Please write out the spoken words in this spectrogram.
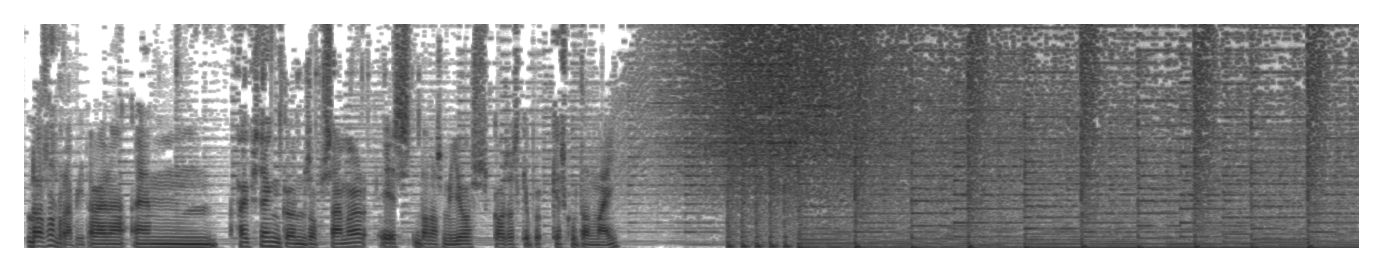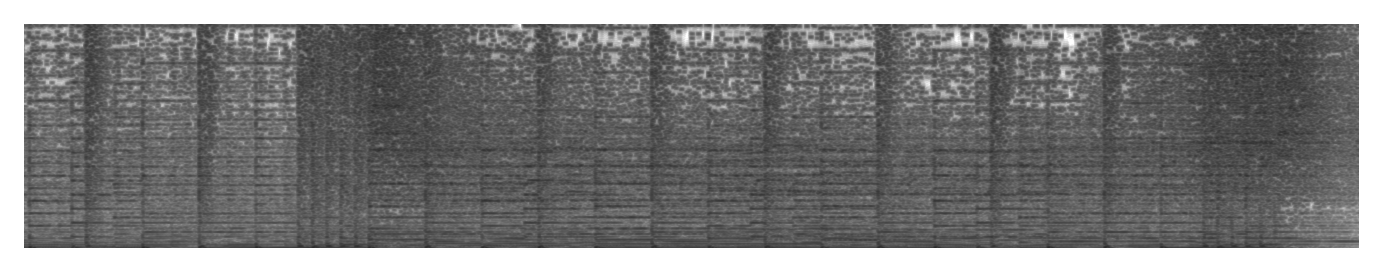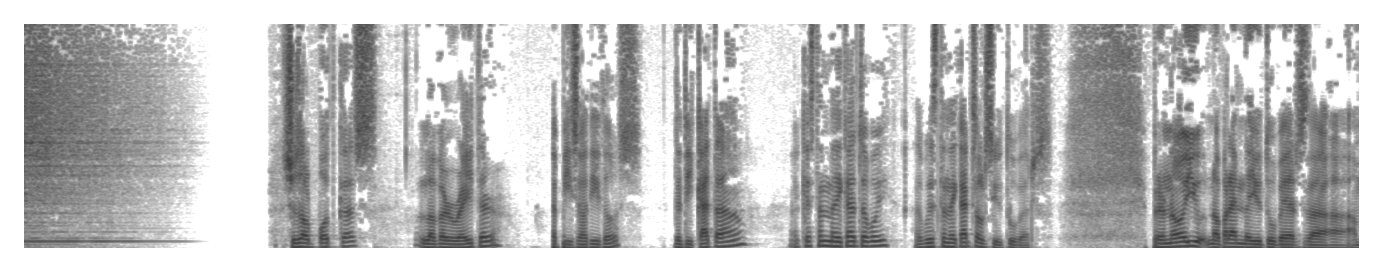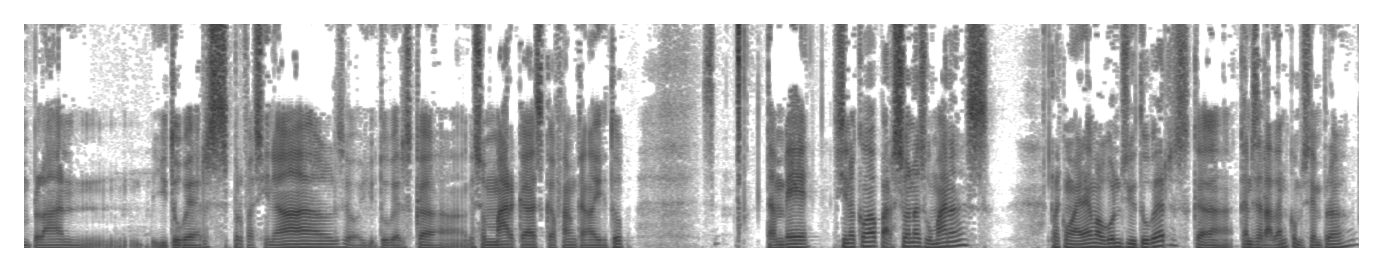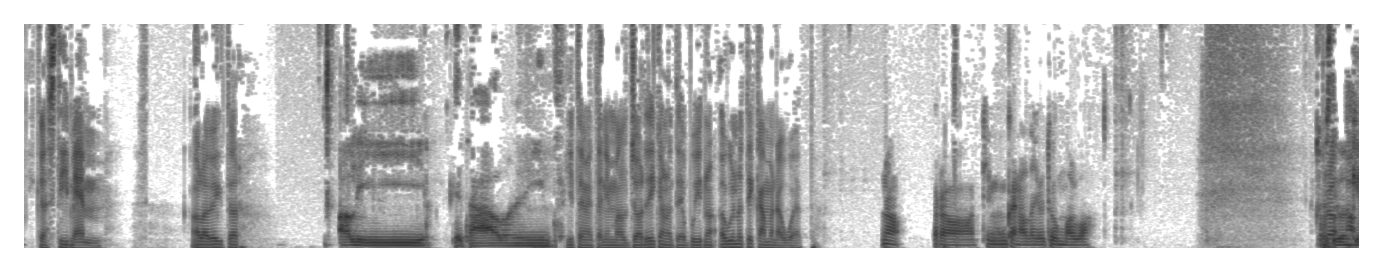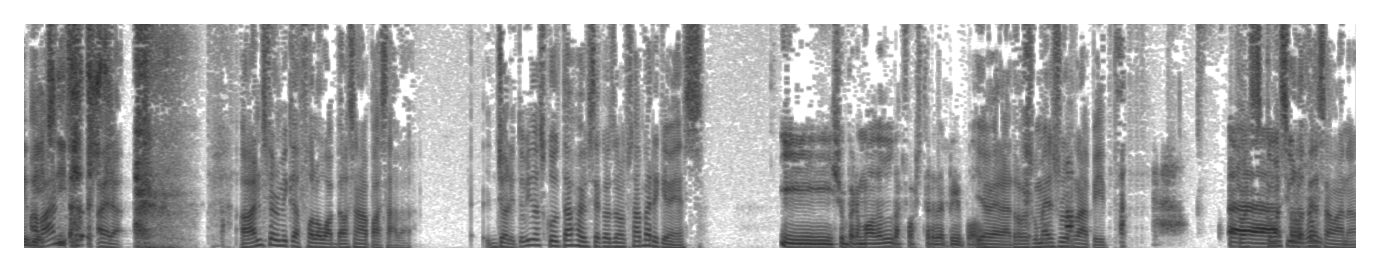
Resum ràpid, a veure, um, Five Seconds of Summer és de les millors coses que, que he escoltat mai. Això és el podcast L'Overrater, episodi 2, dedicat a... A què estan dedicats avui? Avui estan dedicats als youtubers. Però no, no parlem de youtubers de, en plan youtubers professionals o youtubers que, que són marques que fan canal de YouTube. També, sinó com a persones humanes, recomanarem alguns youtubers que, que ens agraden, com sempre, i que estimem. Hola, Víctor. Oli, què tal? Bona nit. I també tenim el Jordi, que no té, avui, no, avui no té càmera web. No, però tinc un canal de YouTube molt bo. Es diuen que abans, a veure, abans fer una mica de follow-up de la setmana passada. Jordi, tu vist escoltar Five Seconds of Summer i què més? I Supermodel de Foster the People. I a veure, resumeix-ho ràpid. Com, Eh, ha- com ha sigut la teva setmana?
